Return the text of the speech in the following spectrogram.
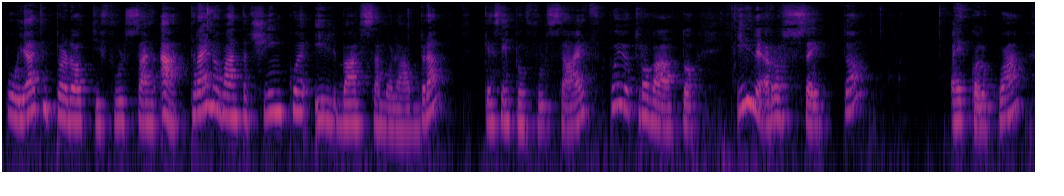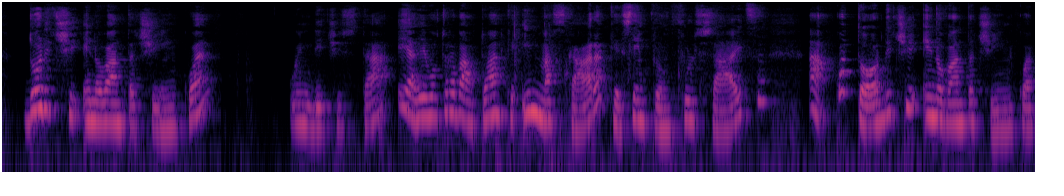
Poi altri prodotti full size ah 3,95 il balsamo labbra che è sempre un full size. Poi ho trovato il rossetto eccolo qua 12,95 quindi ci sta. E avevo trovato anche il mascara che è sempre un full size a 14,95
